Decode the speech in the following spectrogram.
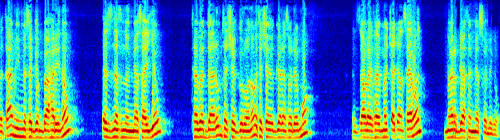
በጣም የሚመሰገን ባህሪ ነው። እዝነት ነው የሚያሳየው። ተበዳሩም ተቸግሮ ነው። የተቸገረን ሰው ደግሞ እዛው ላይ መጫጫን ሳይሆን መርዳት ነው የሚያስፈልገው።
